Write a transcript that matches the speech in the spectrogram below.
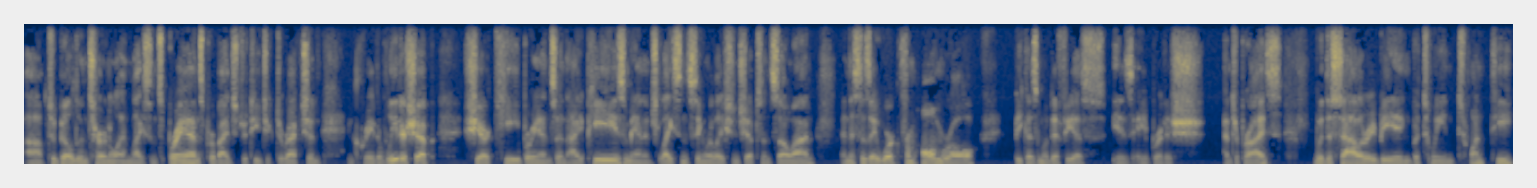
uh, to build internal and licensed brands, provide strategic direction and creative leadership, share key brands and IPs, manage licensing relationships, and so on. And this is a work from home role because Modiphius is a British enterprise, with the salary being between 20,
